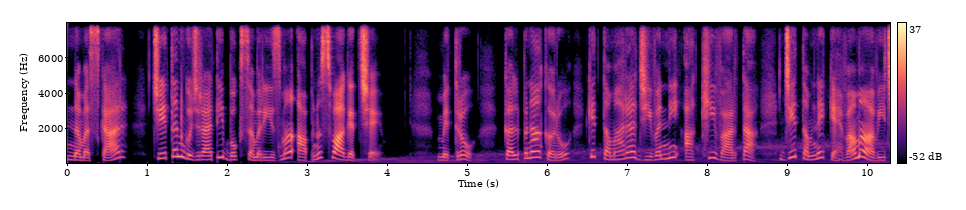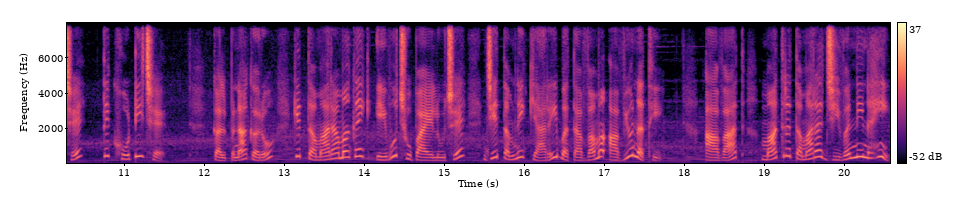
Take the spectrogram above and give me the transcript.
નમસ્કાર, ચેતન ગુજરાતી બુક સમરીઝમાં આપનું સ્વાગત છે. મિત્રો, કલ્પના કરો કે તમારા જીવનની આખી વાર્તા જે તમને કહેવામાં આવી છે તે ખોટી છે. કલ્પના કરો કે તમારામાં કંઈક એવું છુપાયેલું છે જે તમને ક્યારેય બતાવવામાં આવ્યું નથી. આ વાત માત્ર તમારા જીવનની નહીં,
